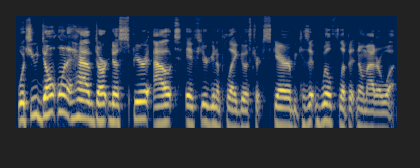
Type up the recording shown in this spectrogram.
What you don't want to have Dark Dust Spirit out if you're going to play Ghostrick Scare because it will flip it no matter what.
